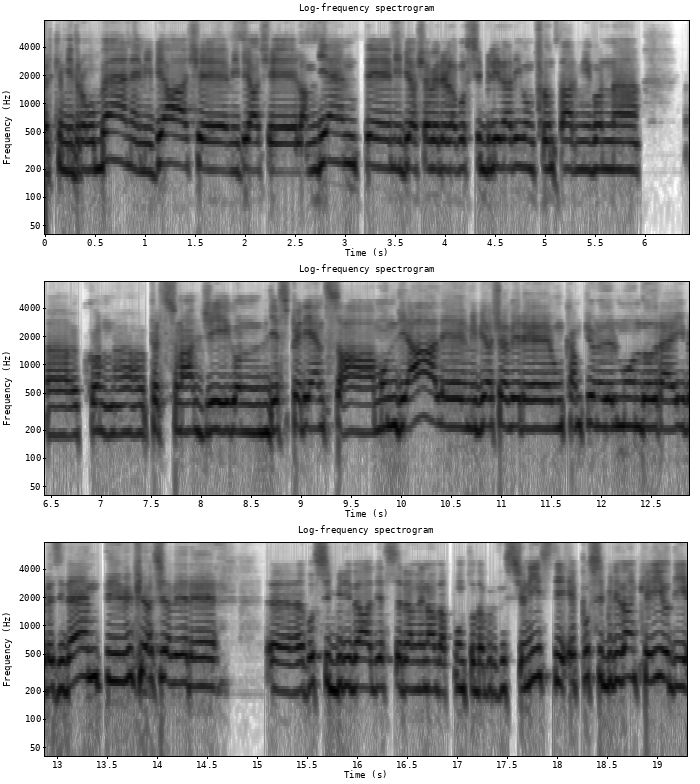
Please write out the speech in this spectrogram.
perché mi trovo bene, mi piace, mi piace l'ambiente, mi piace avere la possibilità di confrontarmi con, eh, con eh, personaggi con- di esperienza mondiale, mi piace avere un campione del mondo tra i presidenti, mi piace avere eh, possibilità di essere allenata appunto da professionisti e possibilità anche io di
